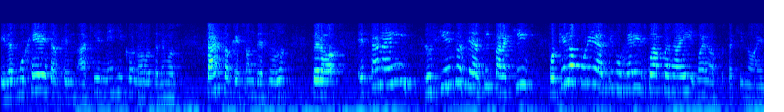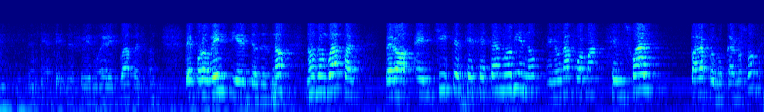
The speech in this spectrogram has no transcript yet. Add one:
Y las mujeres, aunque aquí en México no lo tenemos tanto que son desnudos, pero están ahí, luciéndose así, ¿para qué? ¿Por qué no ponen así mujeres guapas ahí? Bueno, pues aquí no hay mujeres guapas, son de provincia, entonces no, no son guapas, pero el chiste es que se están moviendo en una forma sensual para provocar los hombres.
